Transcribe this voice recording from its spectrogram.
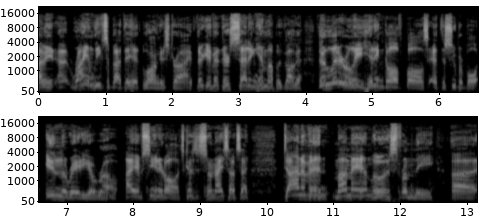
I mean, uh, Ryan Leaf's about to hit longest drive. They're giving, they're setting him up with golf. They're literally hitting golf balls at the Super Bowl in the Radio Row. I have seen it all. It's because it's so nice outside. Donovan, my man Lewis from the uh,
